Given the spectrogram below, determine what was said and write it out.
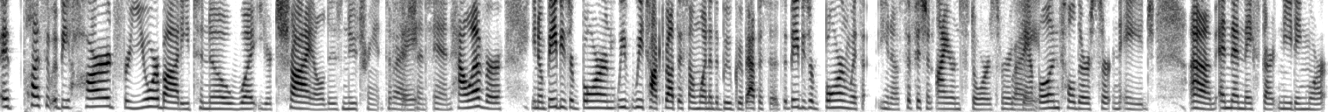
it, plus it would be hard for your body to know what your child is nutrient deficient Right. in. However, you know, babies are born. We we talked about this on one of the boob group episodes. The babies are born with you know sufficient iron stores, for Right. example, until they're a certain age, um, and then they start needing more.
